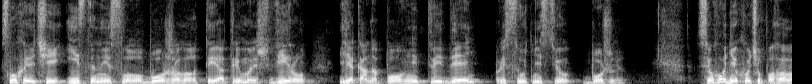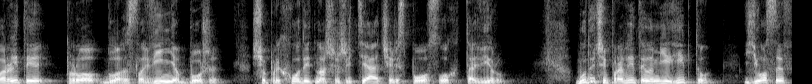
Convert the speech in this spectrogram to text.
Слухаючи істини Слово Божого, ти отримаєш віру, яка наповнить твій день присутністю Божою. Сьогодні хочу поговорити про благословіння Боже, що приходить в наше життя через послуг та віру. Будучи правителем Єгипту, Йосиф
